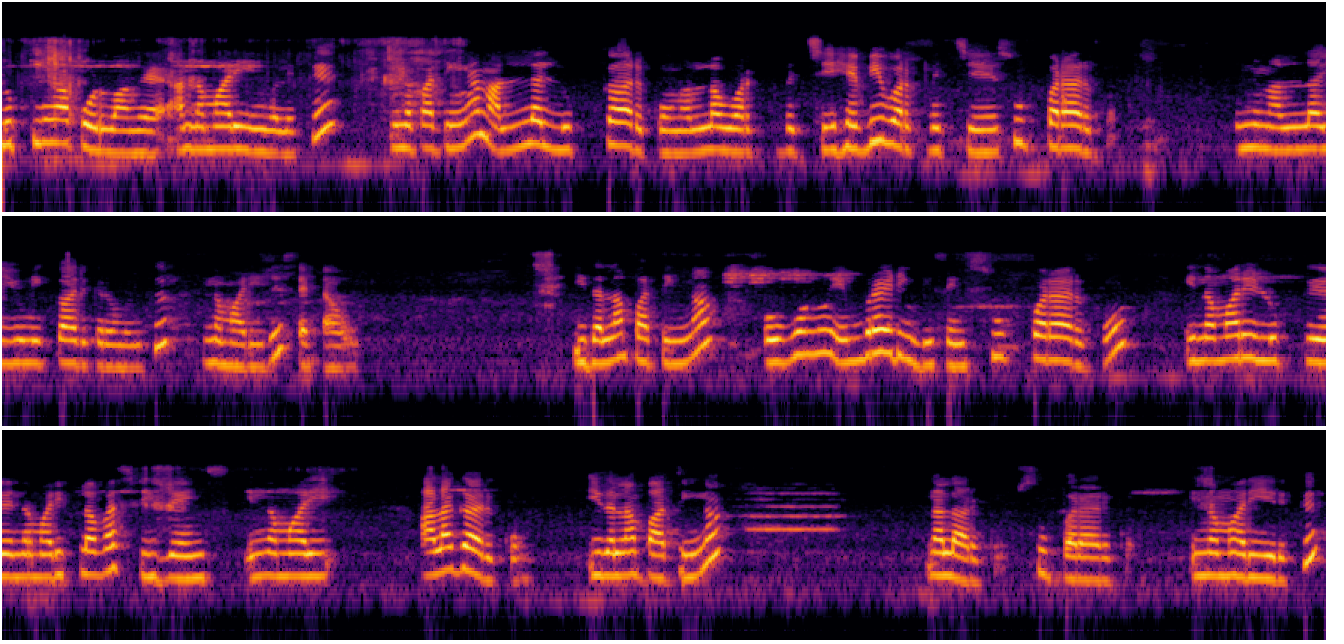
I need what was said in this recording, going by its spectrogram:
லுக்கிங்காக போடுவாங்க அந்த மாதிரி உங்களுக்கு இதில் பார்த்தீங்கன்னா நல்ல லுக்காக இருக்கும். நல்லா ஒர்க் வச்சு ஹெவி ஒர்க் வச்சு சூப்பராக இருக்கும். இன்னும் நல்லா யூனிக்காக இருக்கிறவங்களுக்கு இந்த மாதிரி இது செட் ஆகும். இதெல்லாம் பார்த்தீங்கன்னா ஒவ்வொன்றும் எம்ப்ராய்டிங் டிசைன் சூப்பராக இருக்கும். இந்த மாதிரி லுக்கு இந்த மாதிரி ஃப்ளவர்ஸ் டிசைன்ஸ் இந்த மாதிரி அழகாக இருக்கும். இதெல்லாம் பார்த்தீங்கன்னா நல்லா இருக்கும். சூப்பராக இருக்கும். இந்த மாதிரி இருக்குது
